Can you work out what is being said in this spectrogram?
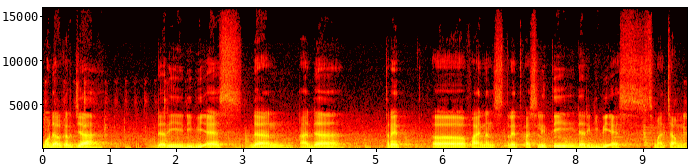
modal kerja dari DBS dan ada trade uh, finance trade facility dari DBS semacam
